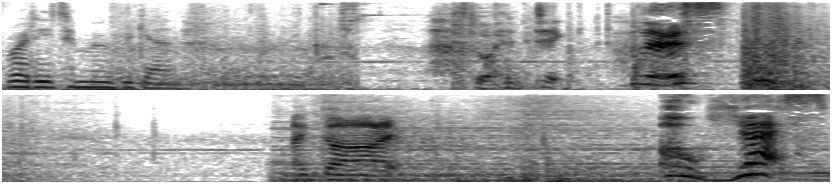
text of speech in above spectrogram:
Ready to move again. Let's go ahead and take this. I got. Oh, yes!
